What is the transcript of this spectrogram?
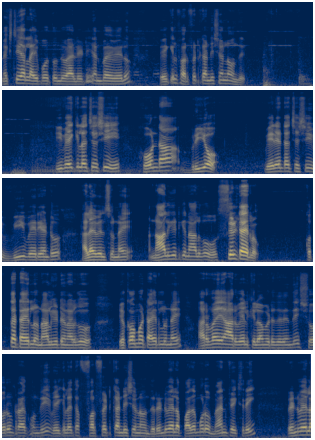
నెక్స్ట్ ఇయర్లో అయిపోతుంది వ్యాలిడిటీ ఎనభై వేలు. వెహికల్ పర్ఫెక్ట్ కండిషన్లో ఉంది. ఈ వెహికల్ వచ్చేసి హోండా బ్రియో వేరియంట్ వచ్చేసి వి వేరియంట్ అలైవిల్స్ ఉన్నాయి. నాలుగిటికి నాలుగు సిల్ టైర్లు కొత్త టైర్లు నాలుగిటి నాలుగు. ఎకోమో టైర్లు ఉన్నాయి. అరవై ఆరు వేల కిలోమీటర్ తిరిగింది షోరూమ్ ట్రాక్ ఉంది. వెహికల్ అయితే పర్ఫెక్ట్ కండిషన్లో ఉంది. రెండు వేల పదమూడు మ్యానుఫ్యాక్చరింగ్ రెండు వేల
